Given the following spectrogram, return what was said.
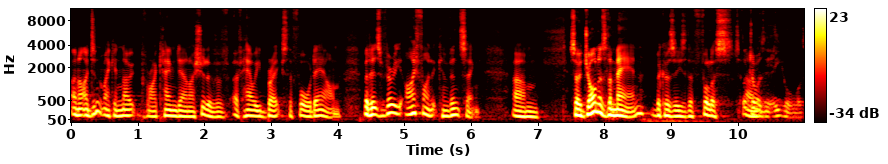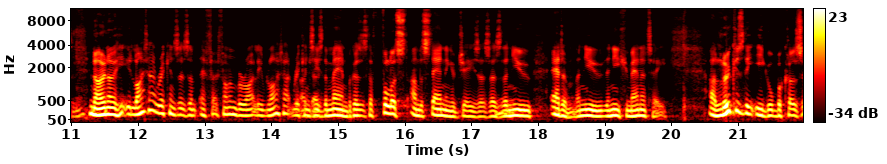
And I didn't make a note before I came down. I should have of, of how he breaks the four down, but it's very. I find it convincing. Um, so John is the man because he's the fullest. John um, was the eagle, wasn't he? No, no. He, Leithart reckons, as a, if, if, I remember rightly, Leithart reckons okay. he's the man because it's the fullest understanding of Jesus as mm. the new Adam, the new the new humanity. Uh, Luke is the eagle because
